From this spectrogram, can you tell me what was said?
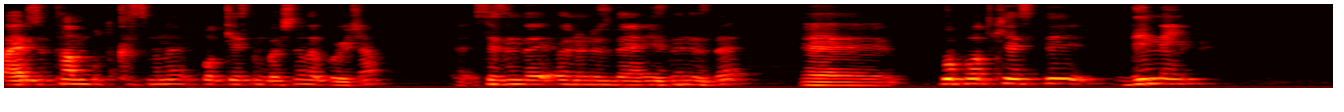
ayrıca tam bu kısmını podcast'ın başına da koyacağım. Ee, Sizin de önünüzde yani izninizde ee, bu podcast'i dinleyip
